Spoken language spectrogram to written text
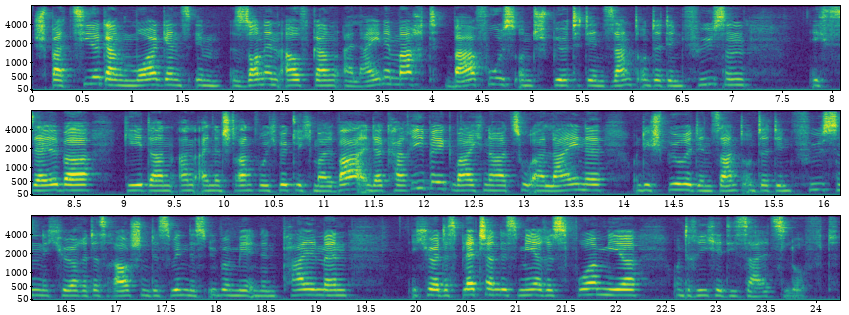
Spaziergang morgens im Sonnenaufgang alleine macht, barfuß und spürt den Sand unter den Füßen. Ich selber gehe dann an einen Strand, wo ich wirklich mal war. In der Karibik war ich nahezu alleine und ich spüre den Sand unter den Füßen. Ich höre das Rauschen des Windes über mir in den Palmen. Ich höre das Plätschern des Meeres vor mir und rieche die Salzluft.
